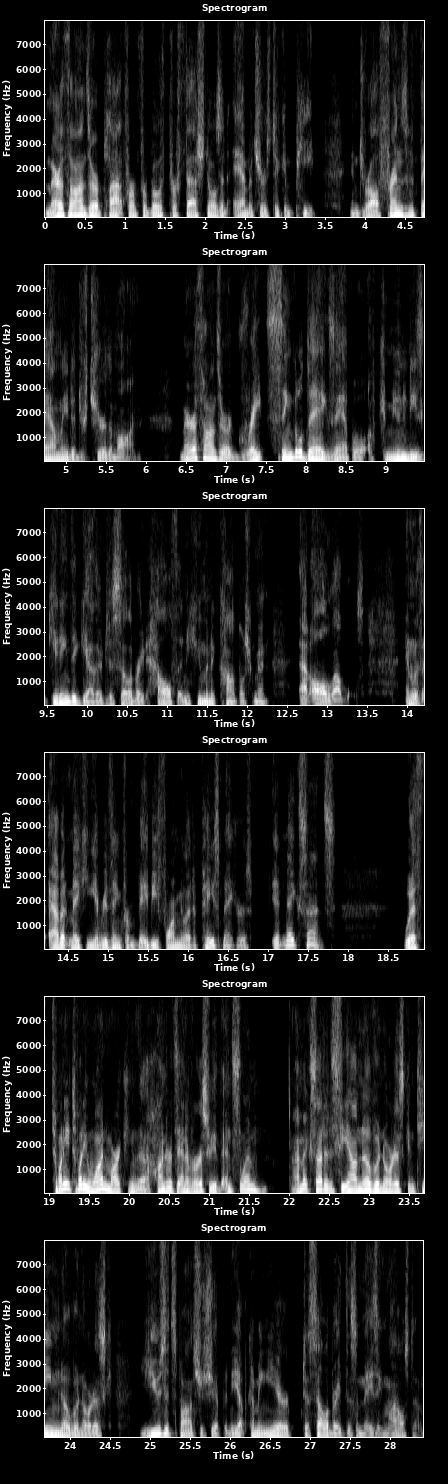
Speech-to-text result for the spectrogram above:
Marathons are a platform for both professionals and amateurs to compete and draw friends and family to cheer them on. Marathons are a great single day example of communities getting together to celebrate health and human accomplishment at all levels. And with Abbott making everything from baby formula to pacemakers, it makes sense. With 2021 marking the 100th anniversary of insulin, I'm excited to see how Novo Nordisk and Team Novo Nordisk use its sponsorship in the upcoming year to celebrate this amazing milestone.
